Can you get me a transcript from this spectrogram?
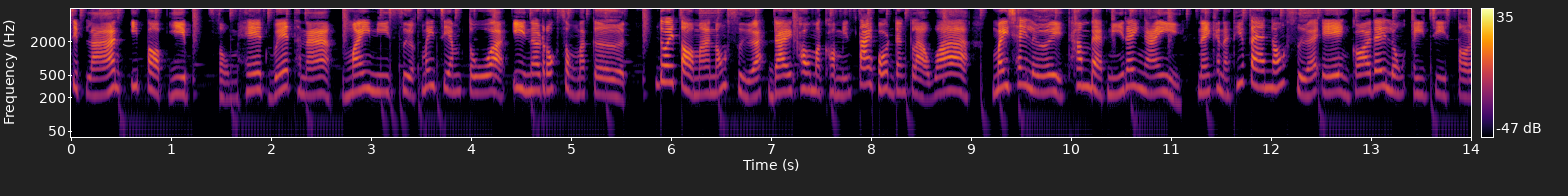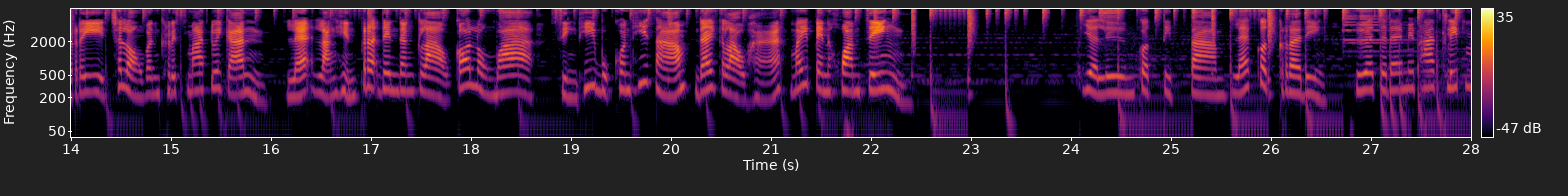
20 ล้าน อีปอบหยิบ สมเหตุเวทนา ไม่มีเสือกไม่เจียมตัว อีนรกส่งมาเกิด โดยต่อมาน้องเสือได้เข้ามาคอมเมนต์ใต้โพสต์ดังกล่าวว่า ไม่ใช่เลยทำแบบนี้ได้ไง ในขณะที่แฟนน้องเสือเองก็ได้ลง IG Story ฉลองวันคริสต์มาสด้วยกัน และหลังเห็นประเด็นดังกล่าวก็ลงว่า สิ่งที่บุคคลที่ 3 ได้กล่าวหาไม่เป็นความจริง อย่าลืมกดติดตามและกดกระดิ่ง เพื่อจะได้ไม่พลาดคลิปใ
